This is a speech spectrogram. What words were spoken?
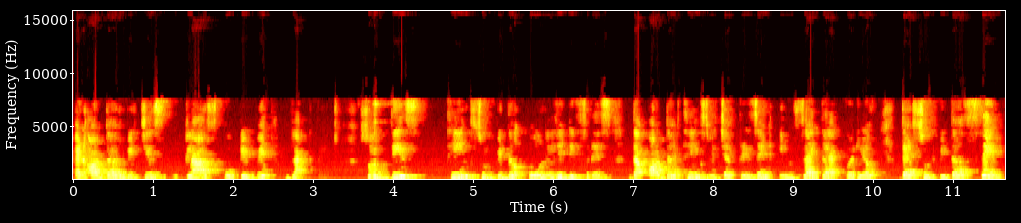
and other which is glass coated with black paint. So these things should be the only difference. The other things which are present inside the aquarium that should be the same.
